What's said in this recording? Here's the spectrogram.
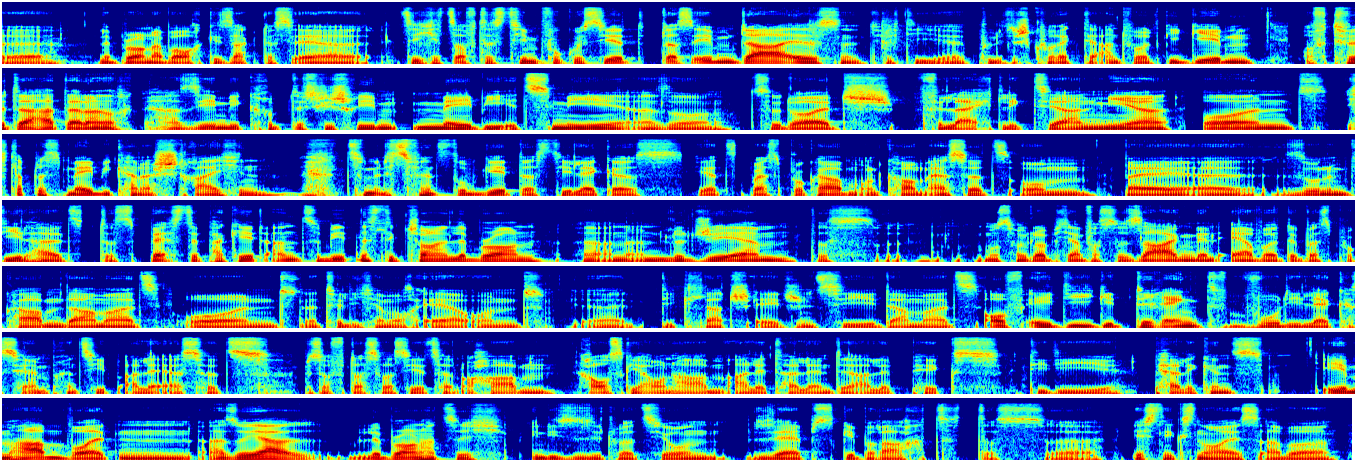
LeBron aber auch gesagt, dass er sich jetzt auf das Team fokussiert, das eben da ist. Natürlich die äh, politisch korrekte Antwort gegeben. Auf Twitter hat er dann noch ja, semi-kryptisch geschrieben, maybe it's me, also zu Deutsch, vielleicht liegt es ja an mir. Und ich glaube, das maybe kann er streichen, zumindest wenn es darum geht, dass die Lakers jetzt Westbrook haben und kaum Assets, um bei äh, so einem Deal halt das beste Paket anzubieten. Das liegt schon an LeBron, äh, an, an Le GM, das äh, muss man, glaube ich, einfach so sagen, denn er wollte Westbrook haben damals. Und natürlich haben auch er und äh, die Clutch Agency damals auf AD gedrängt, wo die Lakers ja im Prinzip alle Assets, bis auf das, was sie jetzt halt noch haben, rausgehauen haben. Alle Talente, alle Picks, die die Pelicans eben haben wollten. Also ja, LeBron hat sich in diese Situation selbst gebracht. Das äh, ist nichts Neues, aber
